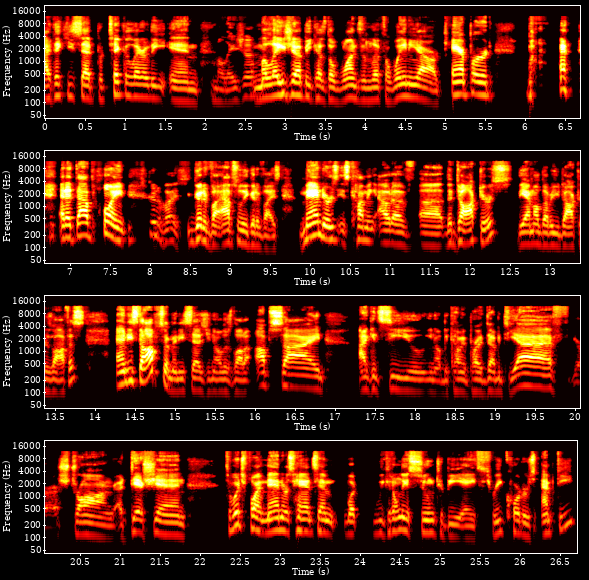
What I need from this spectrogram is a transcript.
I think he said, particularly in Malaysia. Malaysia, because the ones in Lithuania are tampered. and at that point, It's good advice. good advice absolutely good advice manders is coming out of uh the doctors the mlw doctor's office and he stops him and he says you know there's a lot of upside i can see you you know becoming part of wtf you're a strong addition to which point manders hands him what we can only assume to be a three quarters empty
